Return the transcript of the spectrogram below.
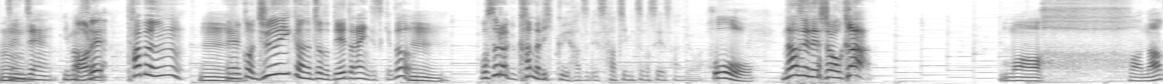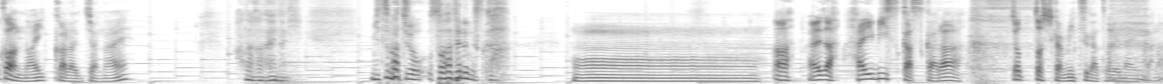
全然いません、うんあれ？多分、うん。えーこの10位以下のちょっとデータないんですけど、うん。おそらくかなり低いはずです蜂蜜の生産量は。ほなぜでしょうか？う。まあ、花がないからじゃない？花がないのに。ミツバチを育てるんですか？うーん。あ、あれだ。ハイビスカスから、ちょっとしか蜜が取れないから。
